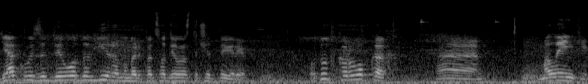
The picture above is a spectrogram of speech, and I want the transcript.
Дякую за ДО Довіра номер 594. Отут в коробках е, маленьких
